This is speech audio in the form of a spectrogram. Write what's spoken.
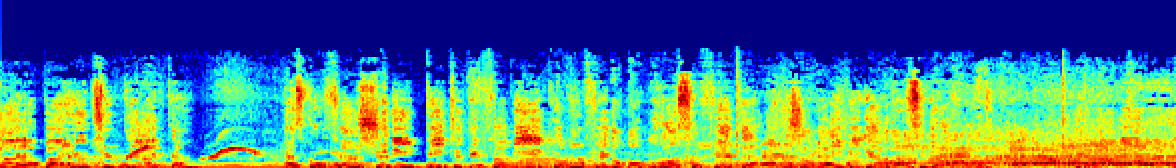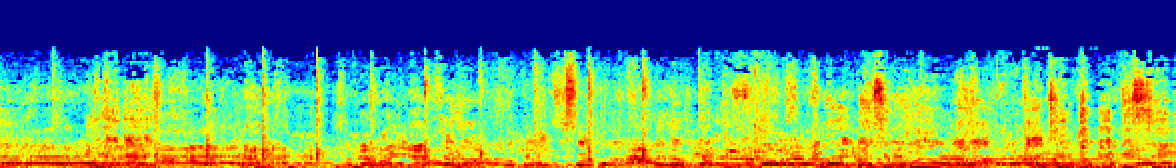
A pas YouTube direct. hein. Est-ce qu'on fait un chenille pit des familles comme on fait dans nos grosses fêtes à la Jean-Marie Bigard dans le sud de la France? Ouais, bah c'est vraiment. Alors, un truc de mec du sud,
